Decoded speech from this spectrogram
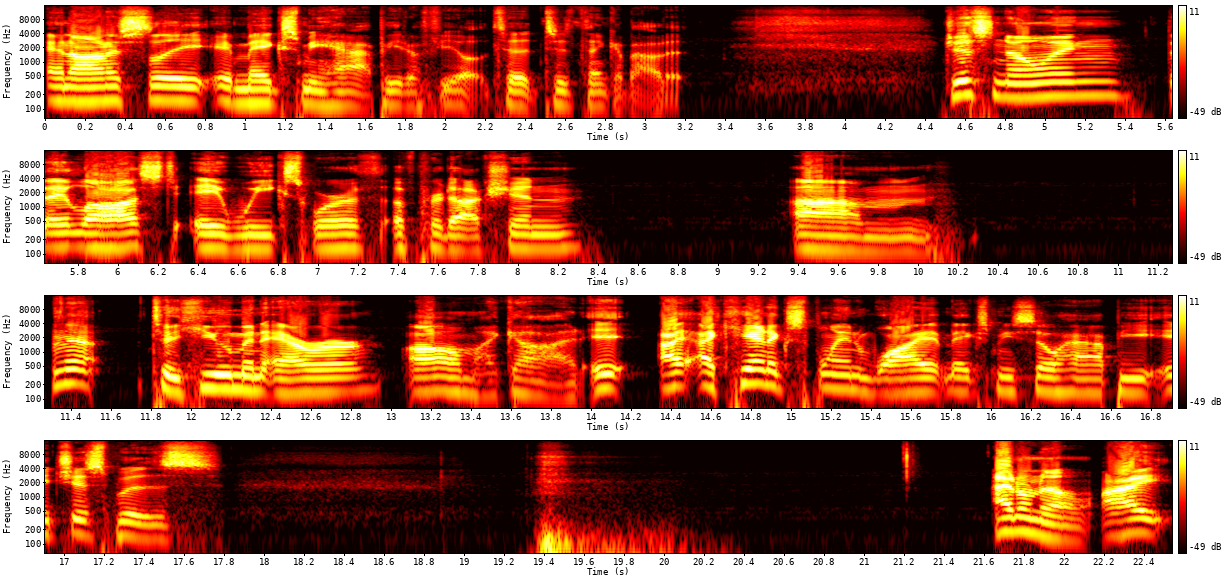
And honestly, it makes me happy to feel to, to think about it. Just knowing they lost a week's worth of production um to human error. Oh my god. It I, I can't explain why it makes me so happy. It just was I don't know. I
